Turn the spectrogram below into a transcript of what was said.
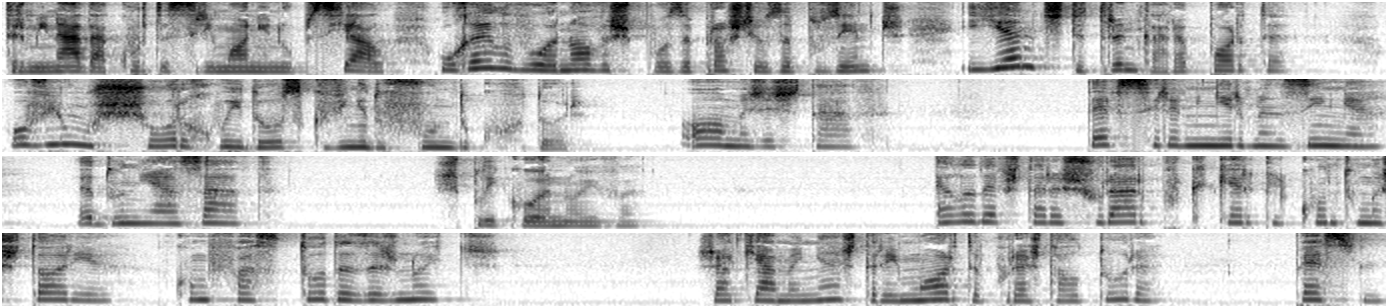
Terminada a curta cerimónia nupcial, o rei levou a nova esposa para os seus aposentos e, antes de trancar a porta, ouviu um choro ruidoso que vinha do fundo do corredor. Oh, majestade, deve ser a minha irmãzinha, a Duniazade explicou a noiva. Ela deve estar a chorar porque quer que lhe conte uma história, como faço todas as noites. Já que amanhã estarei morta por esta altura, peço-lhe,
